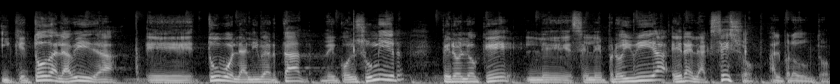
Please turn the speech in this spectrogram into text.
y que toda la vida eh, tuvo la libertad de consumir, pero lo que se le prohibía era el acceso al producto.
